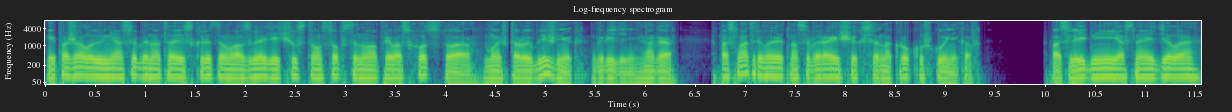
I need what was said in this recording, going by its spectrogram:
И, пожалуй, не особенно-то и скрытым во взгляде чувством собственного превосходства мой второй ближник, Гридень, ага, посматривает на собирающихся на круг ушкуйников. Последние, ясное дело,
